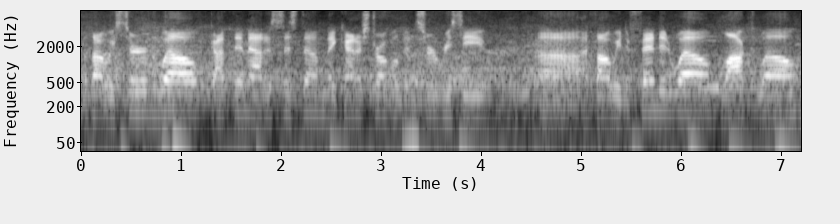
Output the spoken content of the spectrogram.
I thought we served well, got them out of system. They kind of struggled in serve receive. Uh, I thought we defended well, blocked well.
